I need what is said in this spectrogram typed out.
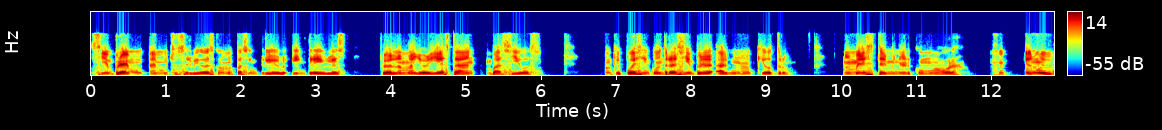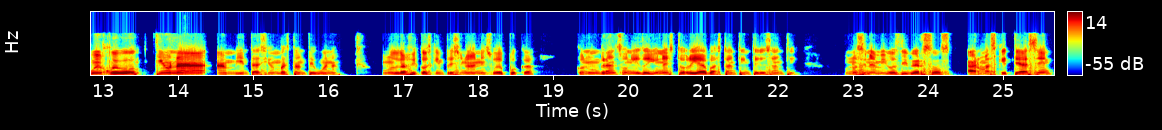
Siempre hay, hay muchos servidores con mapas increíble- increíbles, pero la mayoría están vacíos. Aunque puedes encontrar siempre alguno que otro. No merece terminar como ahora. Es muy buen juego, tiene una ambientación bastante buena, unos gráficos que impresionaban en su época, con un gran sonido y una historia bastante interesante. Unos enemigos diversos, armas que te hacen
